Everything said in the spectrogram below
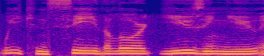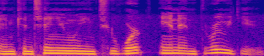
we can see the Lord using you and continuing to work in and through you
